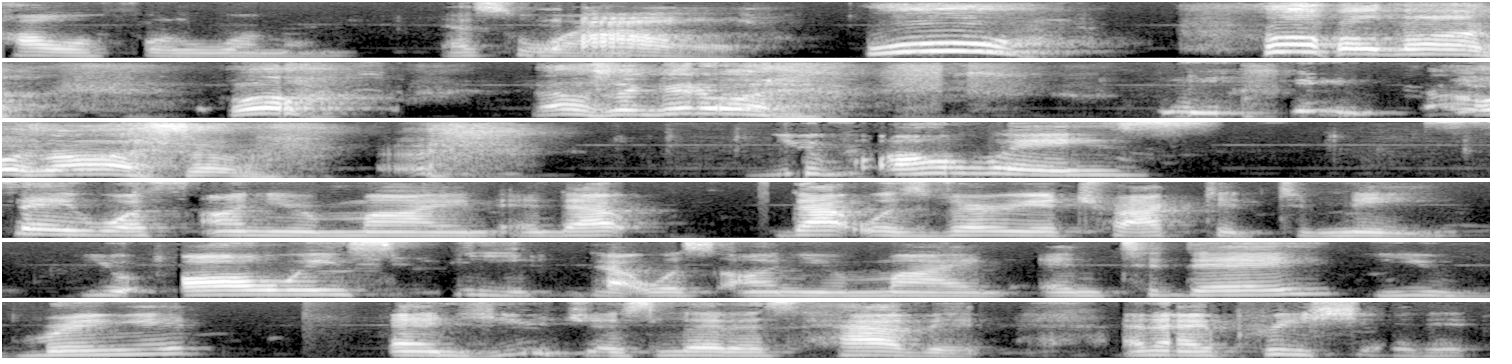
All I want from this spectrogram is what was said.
powerful woman. That's why. Wow. Woo! Oh, hold on. Oh, that was a good one. that was awesome. You've always say what's on your mind and that that was very attracted to me you always speak that was on your mind and today you bring it and you just let us have it and i appreciate it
